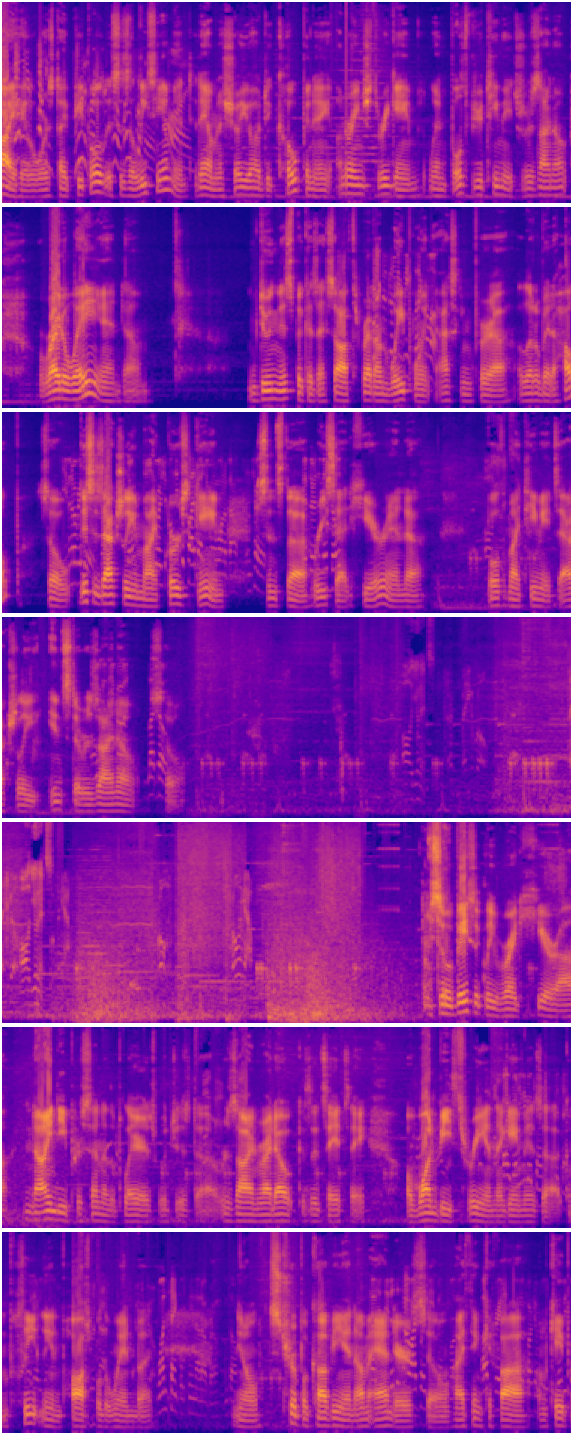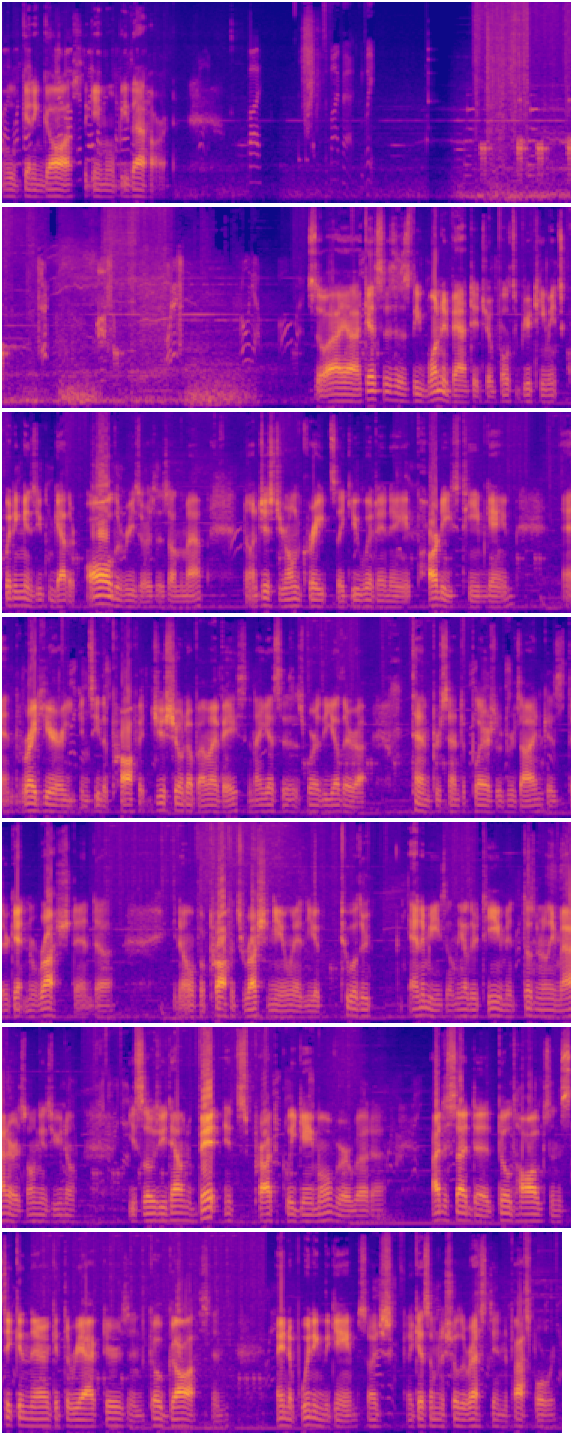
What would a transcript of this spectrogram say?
Hi Halo Wars type people, this is Elysium and today I'm going to show you how to cope in a unarranged 3 game when both of your teammates resign out right away. And um, I'm doing this because I saw a thread on Waypoint asking for uh, a little bit of help. So this is actually my first game since the reset here and uh, both of my teammates actually insta resign out. So units. So basically right here, 90% uh, of the players would just uh, resign right out because they'd say it's a, a 1v3 and the game is uh, completely impossible to win, but you know, it's triple Covey and I'm Anders, so I think if uh, I'm capable of getting Gauss, the game won't be that hard. So I uh, guess this is the one advantage of both of your teammates quitting is you can gather all the resources on the map, not just your own crates like you would in a parties team game. And right here you can see the Prophet just showed up at my base and I guess this is where the other 10% uh, of players would resign because they're getting rushed and uh, you know if a Prophet's rushing you and you have two other enemies on the other team it doesn't really matter as long as you know he slows you down a bit, it's practically game over. But uh, I decided to build hogs and stick in there, get the reactors, and go Gauss, and I end up winning the game. So I just, I guess I'm gonna show the rest in the fast forward.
